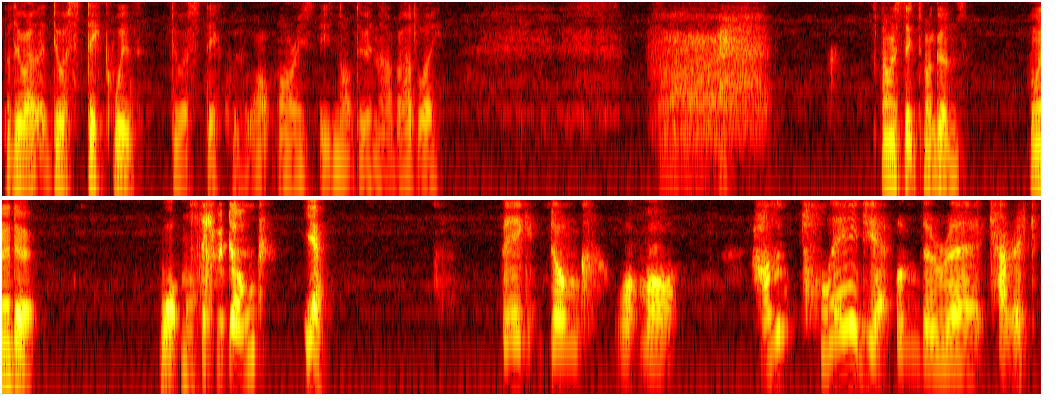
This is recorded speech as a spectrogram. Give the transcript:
but do I do I stick with do I stick with Watmore? He's he's not doing that badly. I'm to stick to my guns. I'm to do it. Watmore. stick with Dunk. Yeah. Big Dunk, what more? Hasn't played yet under uh, Carrick.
